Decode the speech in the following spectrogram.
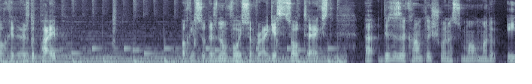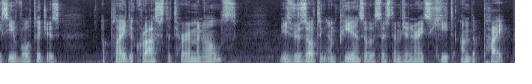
Okay, there's the pipe. Okay, so there's no voiceover. I guess it's all text. Uh, this is accomplished when a small amount of AC voltage is applied across the terminals. These resulting impedance of the system generates heat on the pipe.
